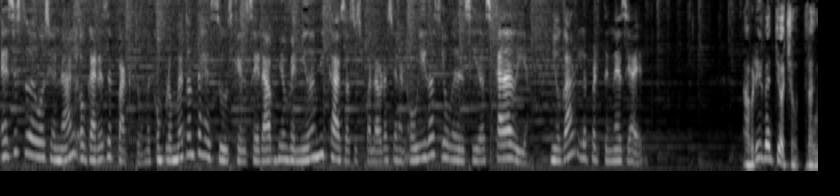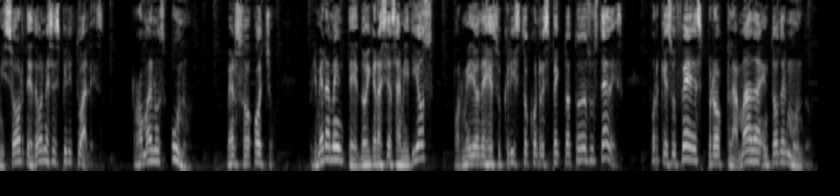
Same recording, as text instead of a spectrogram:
Este es tu devocional Hogares de Pacto. Me comprometo ante Jesús que Él será bienvenido en mi casa, sus palabras serán oídas y obedecidas cada día. Mi hogar le pertenece a Él. Abril 28, transmisor de dones espirituales. Romanos 1, verso 8. Primeramente doy gracias a mi Dios por medio de Jesucristo con respecto a todos ustedes, porque su fe es proclamada en todo el mundo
